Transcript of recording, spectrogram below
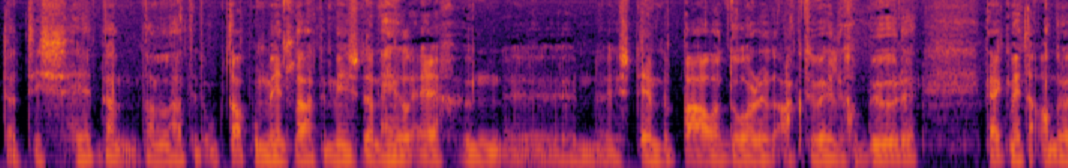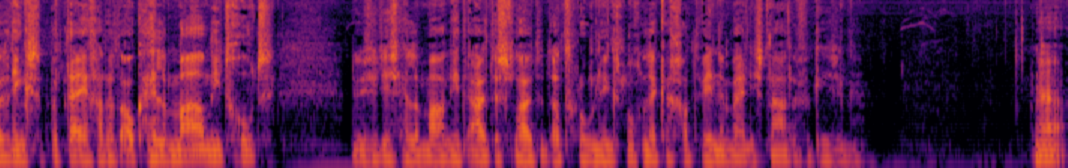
dat is, hè, dan, dan laat het, op dat moment laten mensen dan heel erg hun, uh, hun stem bepalen door het actuele gebeuren. Kijk, met de andere linkse partij gaat het ook helemaal niet goed. Dus het is helemaal niet uit te sluiten dat GroenLinks nog lekker gaat winnen bij die statenverkiezingen. Ja,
